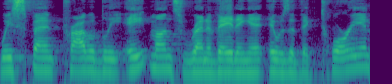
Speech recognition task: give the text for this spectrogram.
We spent probably eight months renovating it. It was a Victorian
